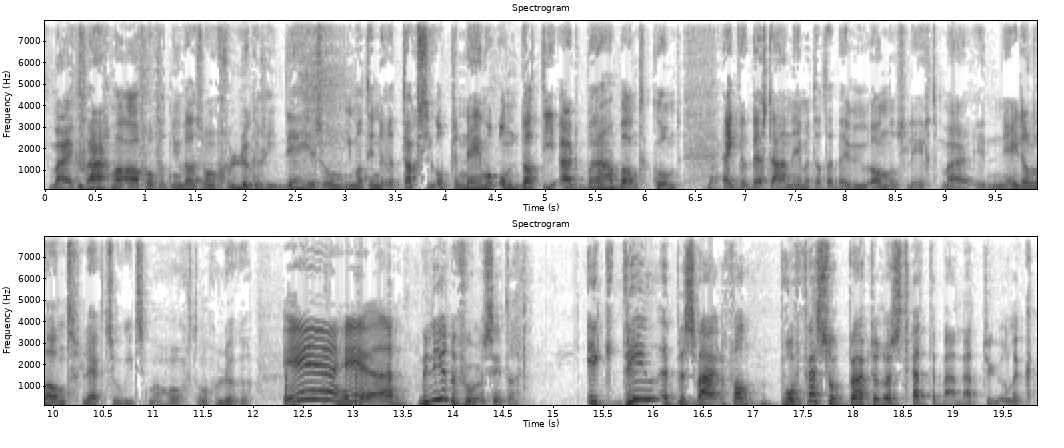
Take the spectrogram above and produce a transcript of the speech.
Maar ik vraag me af of het nu wel zo'n gelukkig idee is om iemand in de redactie op te nemen omdat die uit Brabant komt. Ik wil best aannemen dat dat bij u anders ligt, maar in Nederland lijkt zoiets me hoogst ongelukkig. Heer, heer, meneer de voorzitter. Ik deel het bezwaar van professor Buitenrust Hettema natuurlijk.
